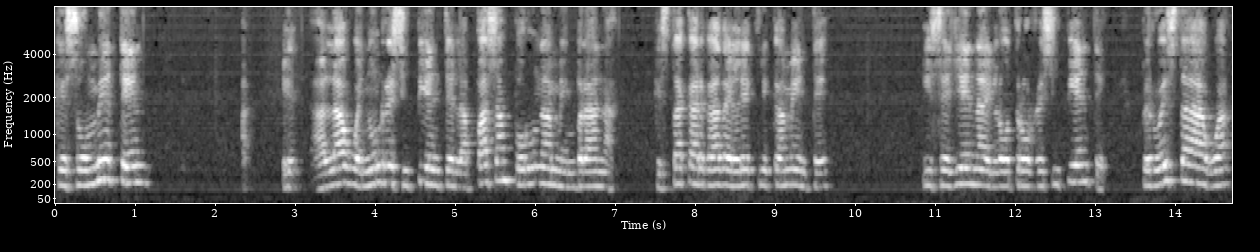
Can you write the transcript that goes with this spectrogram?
Que someten al agua en un recipiente, la pasan por una membrana está cargada eléctricamente y se llena el otro recipiente. Pero esta agua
